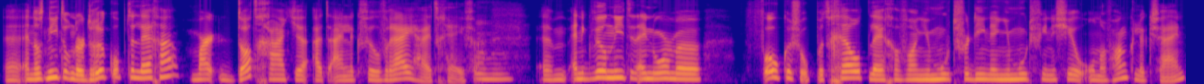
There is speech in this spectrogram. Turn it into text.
Eh, en dat is niet om er druk op te leggen, maar dat gaat je uiteindelijk veel vrijheid geven. Mhm. Ehm, en ik wil niet een enorme focus op het geld leggen van je moet verdienen en je moet financieel onafhankelijk zijn.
